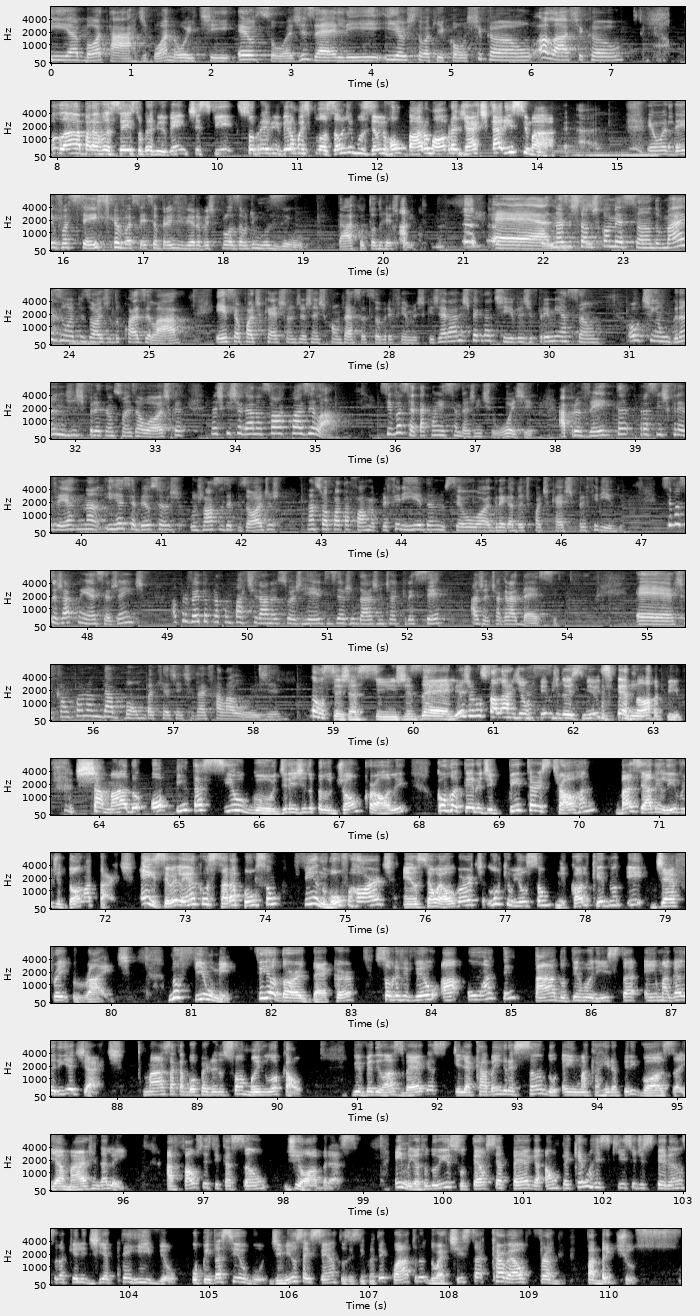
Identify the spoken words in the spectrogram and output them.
dia, boa tarde, boa noite. Eu sou a Gisele e eu estou aqui com o Chicão. Olá, Chicão. Olá para vocês, sobreviventes que sobreviveram a uma explosão de museu e roubaram uma obra de arte caríssima. Eu odeio vocês se vocês sobreviveram a uma explosão de museu, tá? Com todo respeito. É, nós estamos começando mais um episódio do Quase Lá. Esse é o podcast onde a gente conversa sobre filmes que geraram expectativas de premiação ou tinham grandes pretensões ao Oscar, mas que chegaram só quase lá. Se você está conhecendo a gente hoje, aproveita para se inscrever na, e receber os, seus, os nossos episódios na sua plataforma preferida, no seu agregador de podcast preferido. Se você já conhece a gente, aproveita para compartilhar nas suas redes e ajudar a gente a crescer. A gente agradece. É, Chicão, qual é o nome da bomba que a gente vai falar hoje? Não seja assim, Gisele. Hoje vamos falar de um assim, filme de 2019 chamado O Pintacilgo, dirigido pelo John Crowley, com roteiro de Peter Strahan, baseado em livro de Donna Tartt. Em seu elenco, Sarah Paulson, Finn Wolfhard, Ansel Elgort, Luke Wilson, Nicole Kidman e Jeffrey Wright. No filme, Theodore Decker sobreviveu a um atentado terrorista em uma galeria de arte mas acabou perdendo sua mãe no local. Vivendo em Las Vegas, ele acaba ingressando em uma carreira perigosa e à margem da lei, a falsificação de obras. Em meio a tudo isso, Theo se apega a um pequeno resquício de esperança daquele dia terrível, o Pintacilgo, de 1654, do artista Karel Fabricius.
